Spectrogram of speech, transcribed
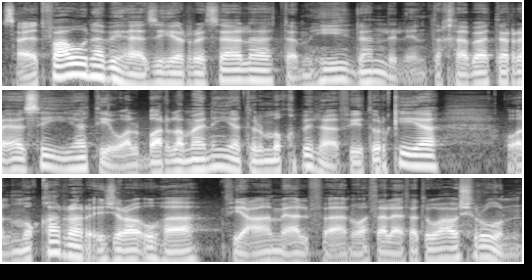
سيدفعون بهذه الرسالة تمهيدا للانتخابات الرئاسية والبرلمانية المقبلة في تركيا والمقرر إجراؤها في عام 2023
